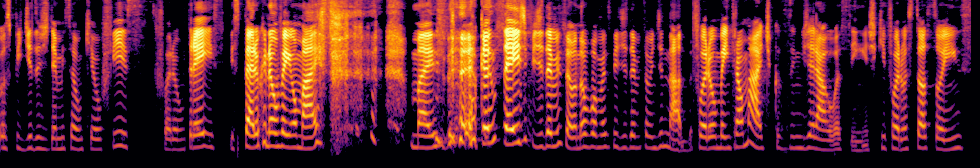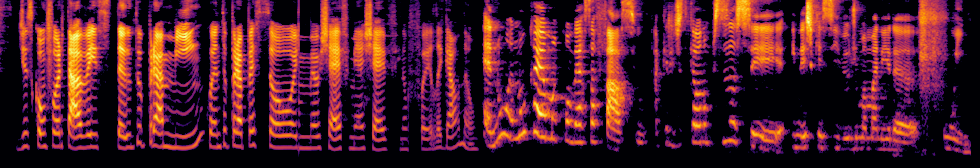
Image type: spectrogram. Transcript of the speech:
os pedidos de demissão que eu fiz foram três. Espero que não venham mais. Mas eu cansei de pedir demissão, não vou mais pedir demissão de nada. Foram bem traumáticos em geral, assim. Acho que foram situações desconfortáveis tanto para mim quanto para a pessoa, meu chefe, minha chefe. Não foi legal não. É, nunca é uma conversa fácil. Acredito que ela não precisa ser inesquecível de uma maneira ruim.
